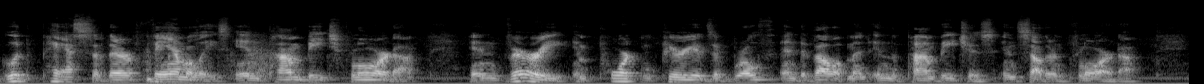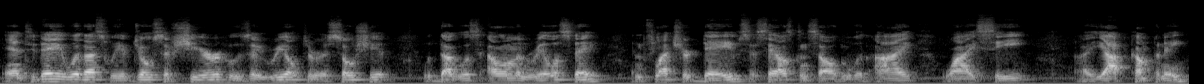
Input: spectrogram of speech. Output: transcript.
good pasts of their families in Palm Beach, Florida, in very important periods of growth and development in the Palm Beaches in southern Florida. And today with us we have Joseph Scherer, who's a realtor associate with Douglas Elliman Real Estate, and Fletcher Daves, a sales consultant with IYC a Yacht Company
